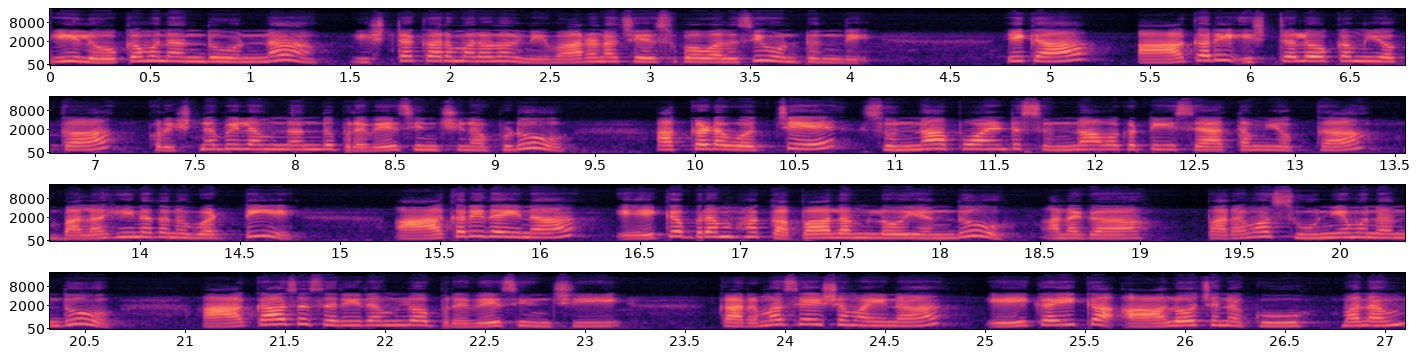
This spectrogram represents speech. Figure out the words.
ఈ లోకమునందు ఉన్న ఇష్టకర్మలను నివారణ చేసుకోవలసి ఉంటుంది. ఇక ఆఖరి ఇష్టలోకం యొక్క కృష్ణబిలం నందు ప్రవేశించినప్పుడు అక్కడ వచ్చే సున్నా పాయింట్ సున్నా ఒకటి శాతం యొక్క బలహీనతను బట్టి ఆఖరిదైన ఏకబ్రహ్మ కపాలంలో యందు అనగా పరమ శూన్యమునందు ఆకాశ శరీరంలో ప్రవేశించి కర్మశేషమైన ఏకైక ఆలోచనకు మనం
